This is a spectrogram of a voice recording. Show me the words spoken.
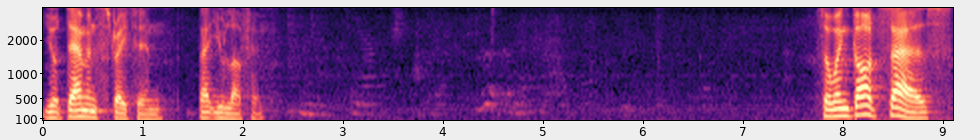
you're demonstrating that you love him. So when God says,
